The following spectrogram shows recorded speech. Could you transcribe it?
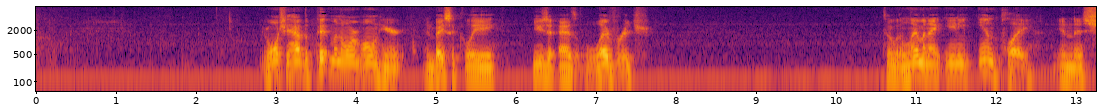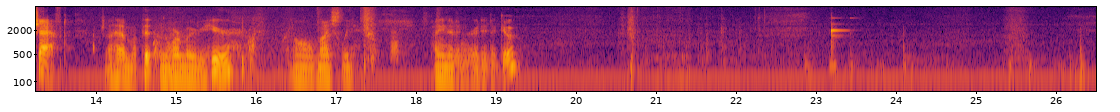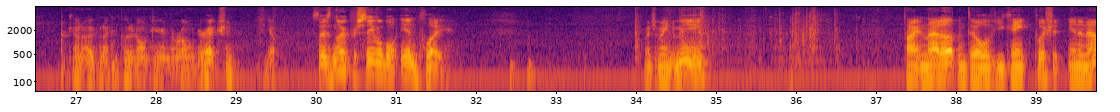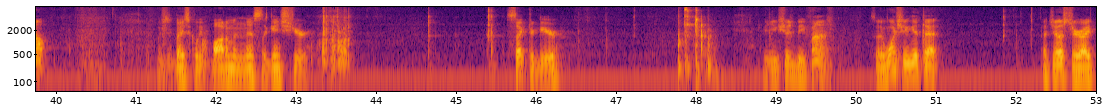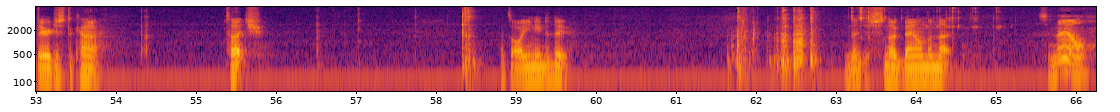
once you have the pitman arm on here and basically use it as leverage to eliminate any end play in this shaft. Which I have my pitman arm over here all nicely painted and ready to go. Kind of hoping I can put it on here in the wrong direction. Yep. So there's no perceivable end play. Which means to me, tighten that up until if you can't push it in and out. Which is basically bottoming this against your sector gear. And you should be fine. So once you get that adjuster right there just to kind of touch that's all you need to do. And then just snug down the nut. So now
